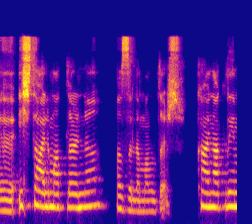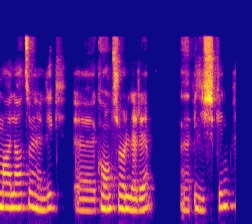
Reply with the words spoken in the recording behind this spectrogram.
E, iş talimatlarını hazırlamalıdır. Kaynaklı imalata yönelik e, kontrolleri e, ilişkin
